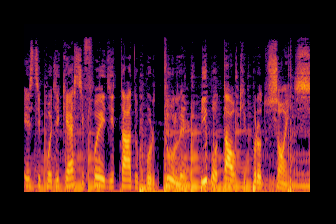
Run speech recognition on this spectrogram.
Este podcast foi editado por Tuller Bibotalk Produções.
